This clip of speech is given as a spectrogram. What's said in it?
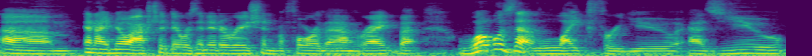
um, and I know actually there was an iteration before that, Mhm. right? But what was that like for you as you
